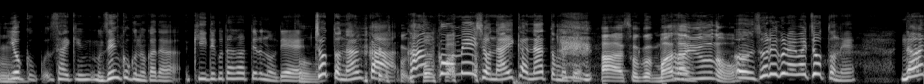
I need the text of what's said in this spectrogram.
うん。よく最近全国の方聞いてくださってるので、うん。ちょっとなんか 観光名所ないかなと思って。あそこまだ言うの、うん。それぐらいはちょっとね何に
